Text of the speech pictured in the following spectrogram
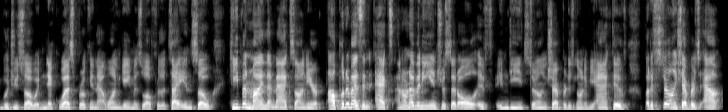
what you saw with Nick Westbrook in that one game as well for the Titans. So keep in mind that Max on here. I'll put him as an X. I don't have any interest at all if indeed Sterling Shepard is going to be active. But if Sterling Shepard's out,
